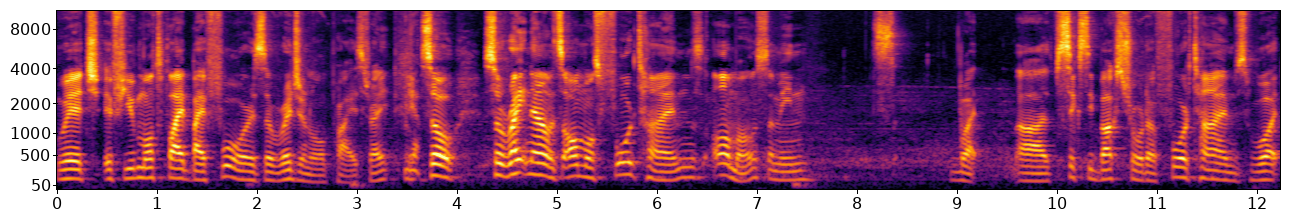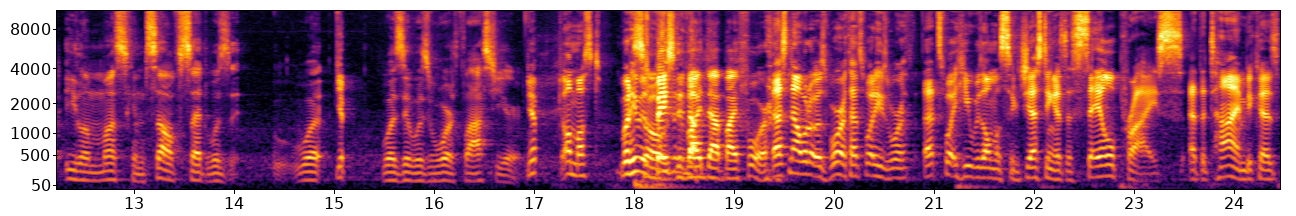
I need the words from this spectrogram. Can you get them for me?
Which, if you multiply it by four, is the original price, right? Yeah. So so right now it's almost four times. Almost. I mean, it's what uh, sixty bucks short of four times what Elon Musk himself said was what. Yep was it was worth last year. Yep, almost. But he was so basically divide that by four. That's not what it was worth. That's what he's worth. That's what he was almost suggesting as a sale price at the time because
